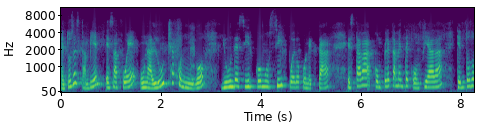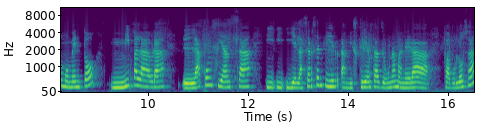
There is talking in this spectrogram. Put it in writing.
Entonces también esa fue una lucha conmigo y un decir cómo sí puedo conectar. Estaba completamente confiada que en todo momento mi palabra, la confianza y, el hacer sentir a mis clientas de una manera fabulosa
